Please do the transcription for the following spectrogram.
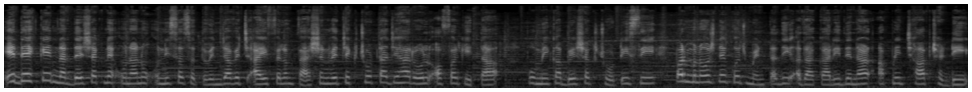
ਇਹ ਦੇਖ ਕੇ ਨਿਰਦੇਸ਼ਕ ਨੇ ਉਹਨਾਂ ਨੂੰ 1957 ਵਿੱਚ ਆਈ ਫਿਲਮ ਫੈਸ਼ਨ ਵਿੱਚ ਇੱਕ ਛੋਟਾ ਜਿਹਾ ਰੋਲ ਆਫਰ ਕੀਤਾ। ਭੂਮਿਕਾ ਬੇਸ਼ੱਕ ਛੋਟੀ ਸੀ, ਪਰ ਮਨੋਜ ਨੇ ਕੁਝ ਮਿੰਟਾਂ ਦੀ ਅਦਾਕਾਰੀ ਦੇ ਨਾਲ ਆਪਣੀ ਛਾਪ ਛੱਡੀ।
